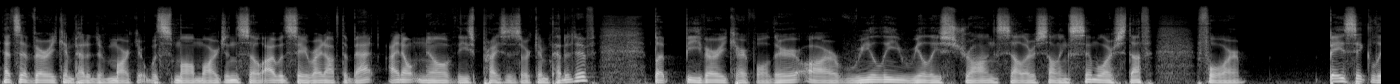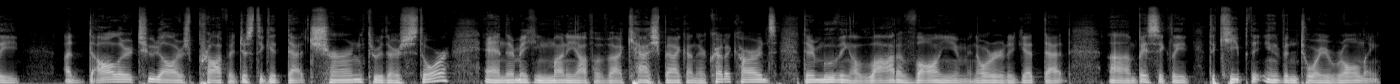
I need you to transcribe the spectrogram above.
that's a very competitive market with small margins. So I would say right off the bat, I don't know if these prices are competitive, but be very careful. There are really, really strong sellers selling similar stuff for basically a dollar, two dollars profit just to get that churn through their store, and they're making money off of uh, cash back on their credit cards. They're moving a lot of volume in order to get that, um, basically to keep the inventory rolling.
